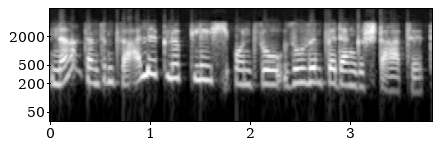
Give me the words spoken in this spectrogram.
na, dann sind wir alle glücklich und so, so sind wir dann gestartet.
